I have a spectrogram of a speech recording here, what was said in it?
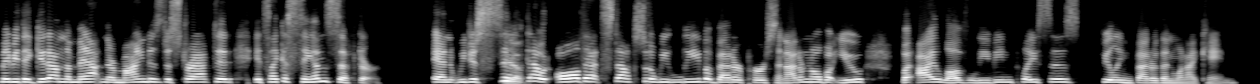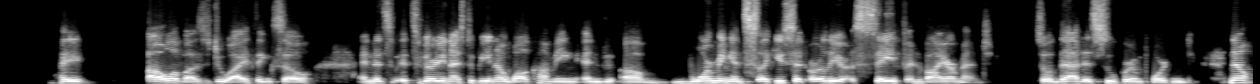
Maybe they get on the mat and their mind is distracted. It's like a sand sifter. And we just sift yeah. out all that stuff so we leave a better person. I don't know about you, but I love leaving places feeling better than when I came. Hey, all of us do. I think so and it's it's very nice to be in a welcoming and um, warming and like you said earlier a safe environment so that is super important now,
